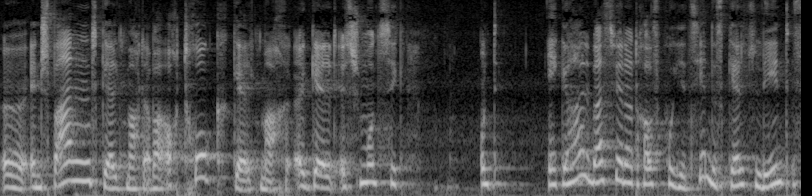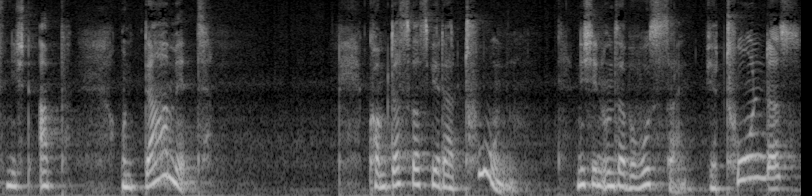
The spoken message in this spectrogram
äh, entspannt, Geld macht aber auch Druck, Geld, macht, äh, Geld ist schmutzig. Und egal, was wir darauf projizieren, das Geld lehnt es nicht ab. Und damit kommt das, was wir da tun, nicht in unser Bewusstsein. Wir tun das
